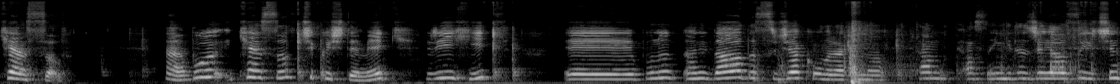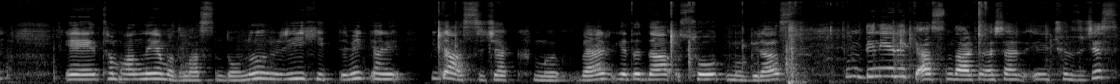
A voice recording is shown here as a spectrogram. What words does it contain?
cancel. Ha, bu cancel çıkış demek. Reheat e, bunu hani daha da sıcak olarak mı tam aslında İngilizce yazdığı için e, tam anlayamadım aslında onu. Reheat demek yani bir daha sıcak mı ver ya da daha soğuk mu biraz. Bunu deneyerek aslında arkadaşlar e, çözeceğiz.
